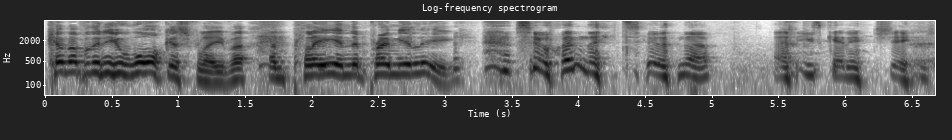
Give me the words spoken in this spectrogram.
Come up with a new Walker's flavour and play in the Premier League. so when they turn up and he's getting changed,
